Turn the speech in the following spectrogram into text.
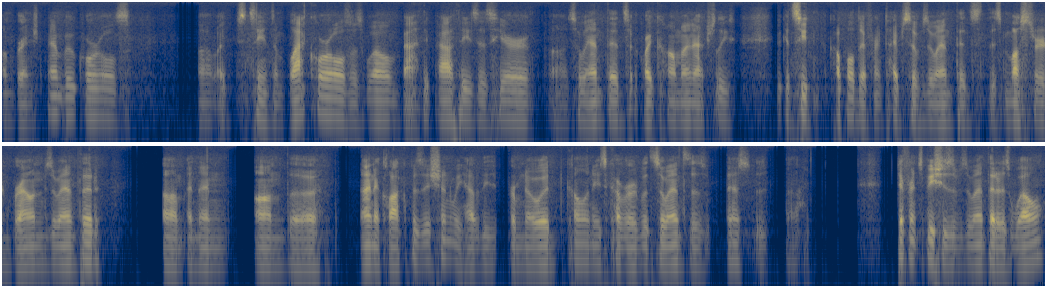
unbranched bamboo corals. Um, I've seen some black corals as well. Bathypathes is here. Uh, zoanthids are quite common. Actually, you can see a couple different types of zoanthids. This mustard brown zoanthid, um, and then on the nine o'clock position, we have these primnoid colonies covered with zoanthids. Uh, different species of zoanthid as well.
